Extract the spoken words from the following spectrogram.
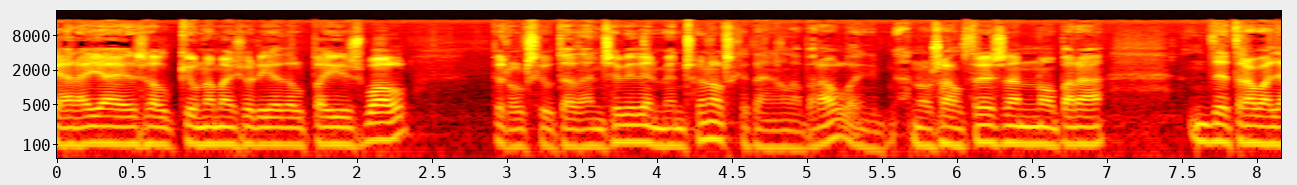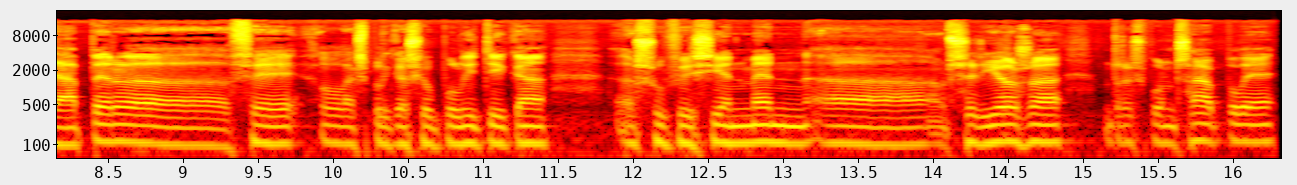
que ara ja és el que una majoria del país vol, però els ciutadans evidentment són els que tenen la paraula a nosaltres en no parar de treballar per eh, fer l'explicació política eh, suficientment eh, seriosa, responsable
